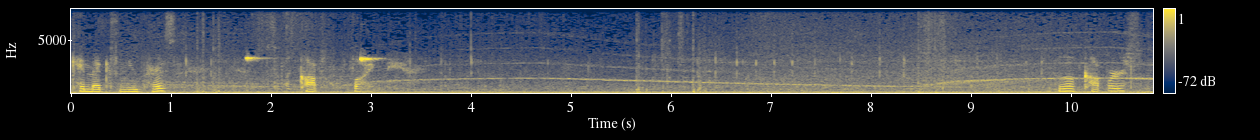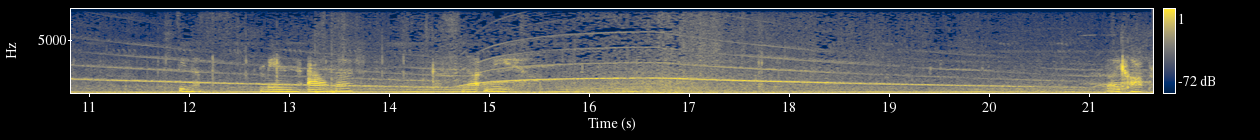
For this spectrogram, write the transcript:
K-Mac is a new person, so the cops will find me. Hello, coppers. Seen a man in owl mask? 'Cause it's not me. Like coppers.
